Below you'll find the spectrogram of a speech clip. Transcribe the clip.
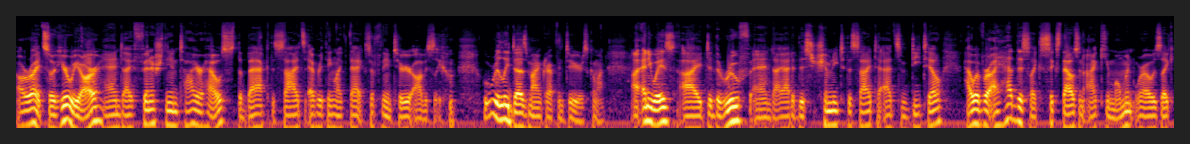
Alright, so here we are, and I finished the entire house, the back, the sides, everything like that, except for the interior, obviously. Who really does Minecraft interiors? Come on. Uh, anyways, I did the roof, and I added this chimney to the side to add some detail. However, I had this like 6000 IQ moment where I was like,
